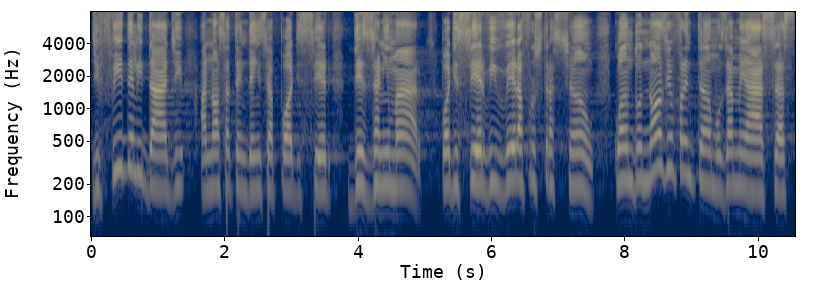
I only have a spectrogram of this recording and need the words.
de fidelidade, a nossa tendência pode ser desanimar, pode ser viver a frustração. Quando nós enfrentamos ameaças,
